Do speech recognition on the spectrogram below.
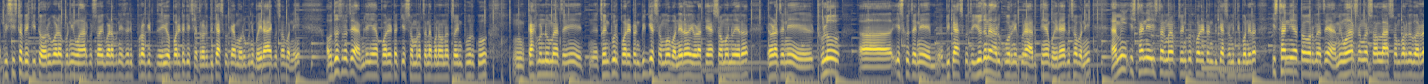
विशिष्ट व्यक्तित्वहरूबाट पनि उहाँहरूको सहयोगबाट पनि यसरी प्रकृति यो पर्यटकीय क्षेत्रहरू विकासको कामहरू पनि भइरहेको छ भने अब दोस्रो चाहिँ हामीले यहाँ पर्यटकीय संरचना बनाउन चैनपुरको काठमाडौँमा चाहिँ चैनपुर पर्यटन विज्ञ समूह भनेर एउटा त्यहाँ समन्वय र एउटा चाहिँ नि ठुलो यसको चाहिँ नि विकासको चाहिँ योजनाहरू कोर्ने कुराहरू त्यहाँ भइरहेको छ भने हामी स्थानीय स्तरमा चैनपुर पर्यटन विकास समिति बनेर स्थानीय तवरमा चाहिँ हामी उहाँहरूसँग सल्लाह सम्पर्क गरेर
